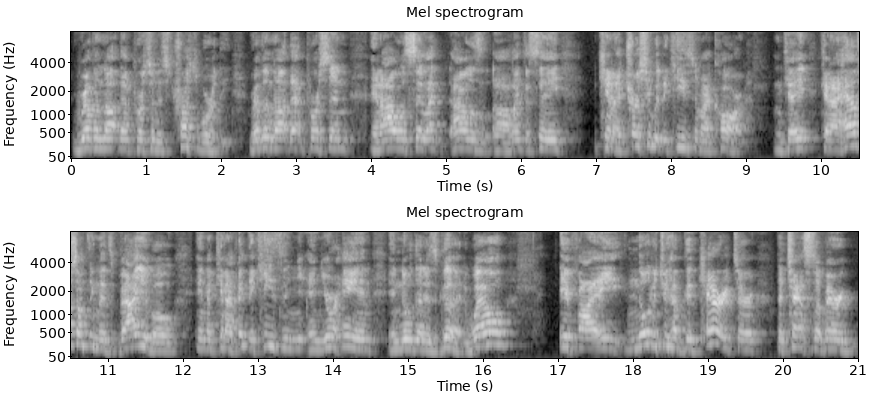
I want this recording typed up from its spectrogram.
whether or not that person is trustworthy, whether or not that person, and I will say like I was uh, like to say, can I trust you with the keys to my car? Okay, can I have something that's valuable and can I put the keys in, in your hand and know that it's good? Well, if I know that you have good character, the chances are very,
